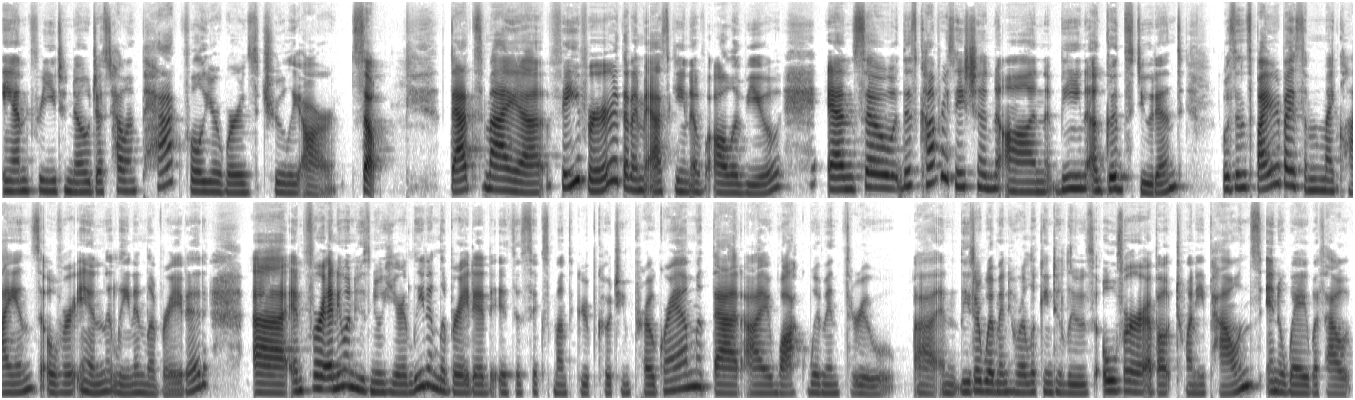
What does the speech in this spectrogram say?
and for you to know just how impactful your words truly are. So, that's my uh, favor that I'm asking of all of you. And so, this conversation on being a good student was inspired by some of my clients over in Lean and Liberated. Uh, and for anyone who's new here, Lean and Liberated is a six month group coaching program that I walk women through. Uh, and these are women who are looking to lose over about 20 pounds in a way without,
